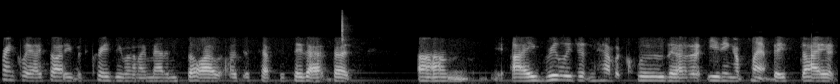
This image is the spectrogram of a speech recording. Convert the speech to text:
frankly I thought he was crazy when I met him so I'll, I'll just have to say that but um, I really didn't have a clue that eating a plant-based diet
